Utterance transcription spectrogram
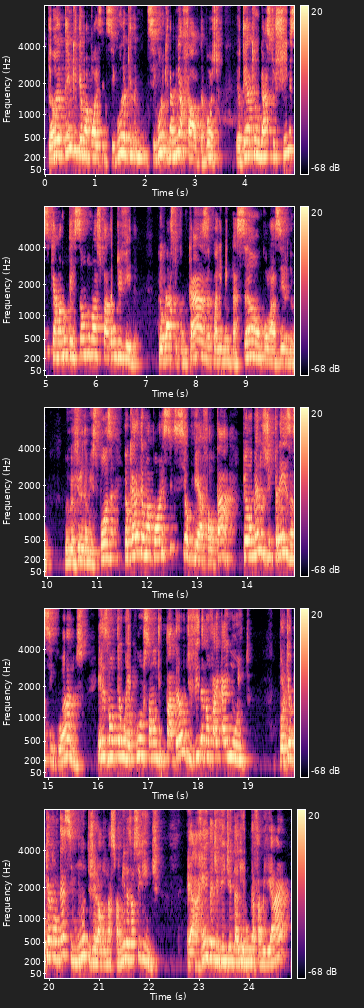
Então eu tenho que ter uma pólice de seguro que, seguro que na minha falta, poxa, eu tenho aqui um gasto X, que é a manutenção do nosso padrão de vida. Que eu gasto com casa, com alimentação, com lazer do, do meu filho e da minha esposa. Eu quero ter uma pólice que, se eu vier a faltar, pelo menos de 3 a 5 anos, eles vão ter um recurso onde o padrão de vida não vai cair muito. Porque o que acontece muito, Geraldo, nas famílias é o seguinte: é a renda dividida ali, renda familiar,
